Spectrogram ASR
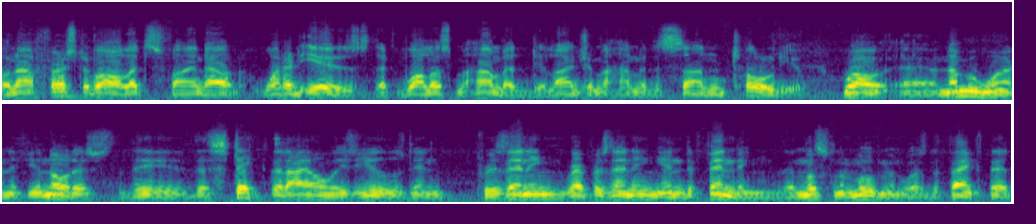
Well, now, first of all, let's find out what it is that Wallace Muhammad, Elijah Muhammad's son, told you. Well, uh, number one, if you notice, the, the stick that I always used in presenting, representing, and defending the Muslim movement was the fact that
